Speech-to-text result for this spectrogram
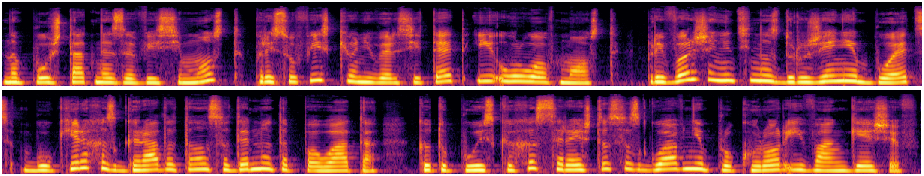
на площад Независимост, при Софийски университет и Урлов мост. Привърженици на Сдружение Боец блокираха сградата на съдебната палата, като поискаха среща с главния прокурор Иван Гешев.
